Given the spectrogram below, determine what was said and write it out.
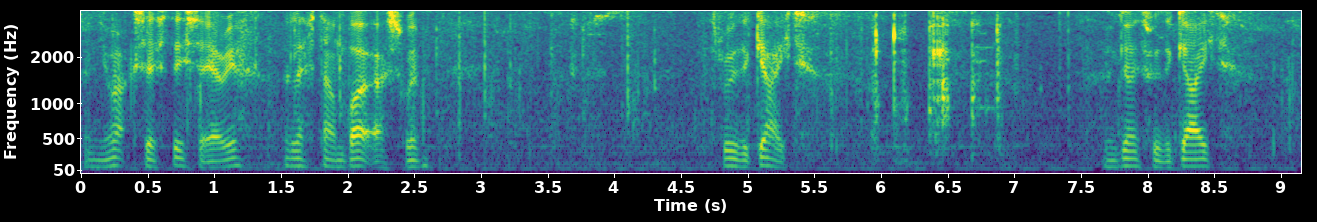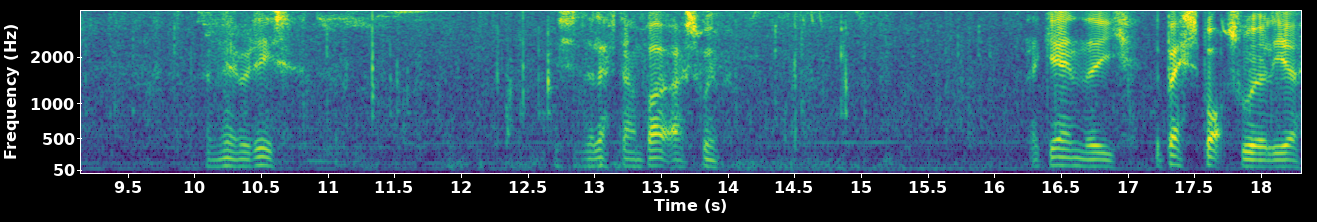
And you access this area, the left-hand boathouse swim, through the gate. We go through the gate, and there it is. This is the left-hand boathouse swim. Again, the, the best spots really are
